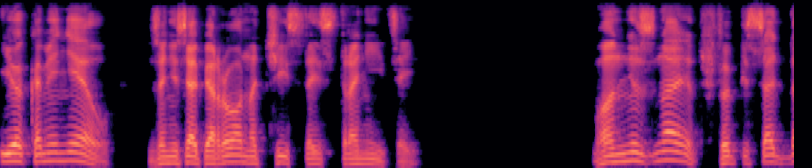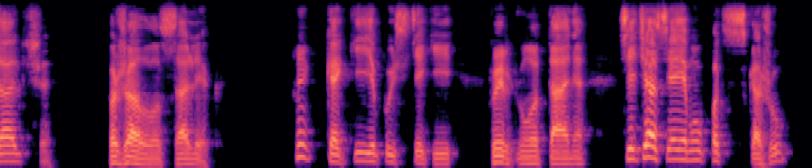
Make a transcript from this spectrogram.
и окаменел, занеся перо над чистой страницей. «Он не знает, что писать дальше», — пожаловался Олег. «Какие пустяки!» — фыркнула Таня. «Сейчас я ему подскажу».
